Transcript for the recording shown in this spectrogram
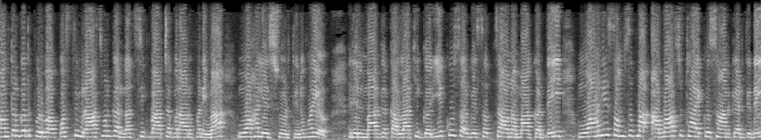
अन्तर्गत पूर्व पश्चिम राजमार्ग नजिकबाट बनाउनु पर्नेमा उहाँले जोड़ दिनुभयो। रेलमार्गका लागि गरिएको सर्वे सच्याउन माग गर्दै उहाँले संसदमा आवाज उठाएको जानकारी दिँदै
